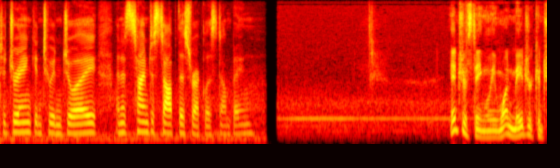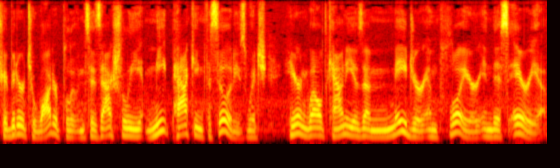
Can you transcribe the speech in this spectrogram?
to drink, and to enjoy, and it's time to stop this reckless dumping. Interestingly, one major contributor to water pollutants is actually meat packing facilities, which here in Weld County is a major employer in this area.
